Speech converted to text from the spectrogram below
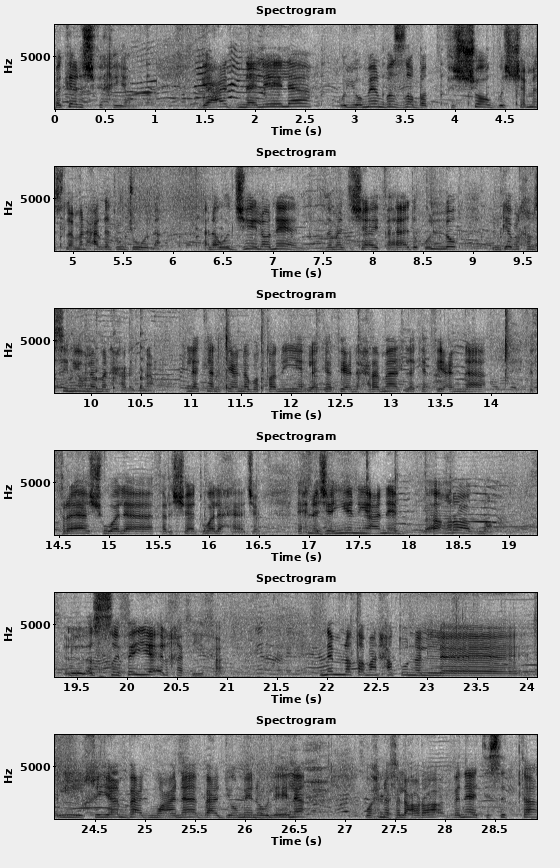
ما كانش في خيام. قعدنا ليلة ويومين بالضبط في الشوب والشمس لما انحرقت وجوهنا. أنا وجهي لونين زي ما أنت شايفة. هذا كله من قبل 50 يوم لما انحرقنا. لا كان في عنا بطانية لا كان في عنا حرامات لا كان في عنا فراش ولا فرشات ولا حاجة. إحنا جايين يعني بأغراضنا الصيفية الخفيفة. نمنا طبعا حطونا الخيام بعد معاناة بعد يومين وليلة. وإحنا في العراء بناتي ستة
